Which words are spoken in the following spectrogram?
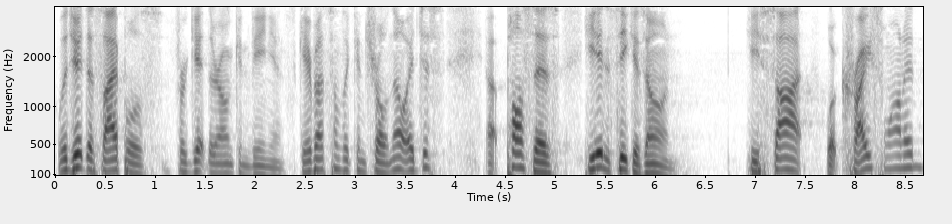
Legit disciples forget their own convenience. Gabriel sounds like control. No, it just, uh, Paul says he didn't seek his own. He sought what Christ wanted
